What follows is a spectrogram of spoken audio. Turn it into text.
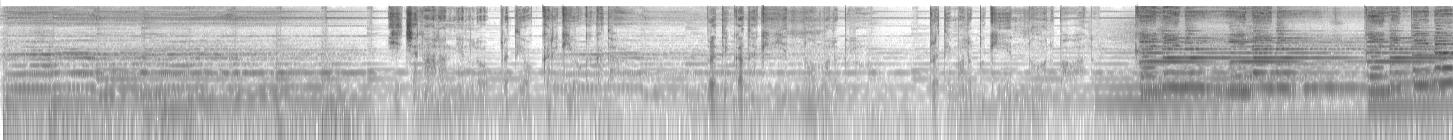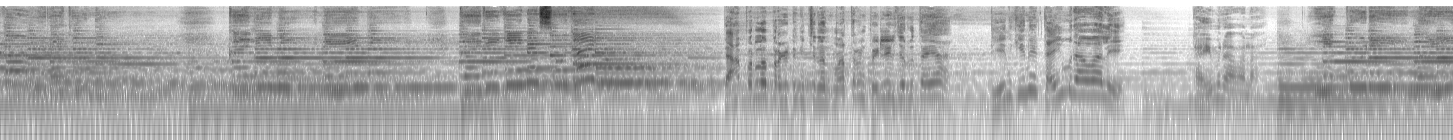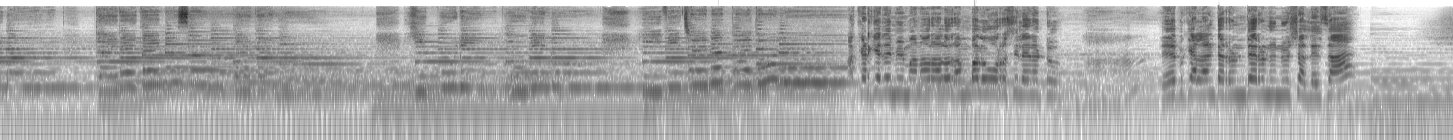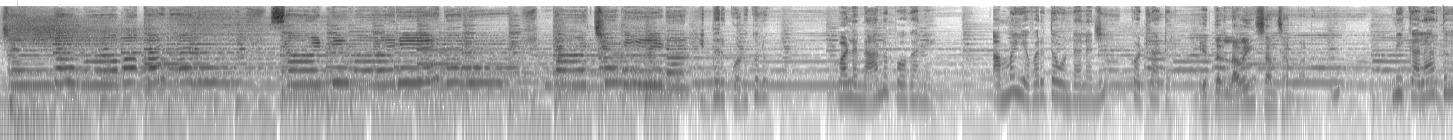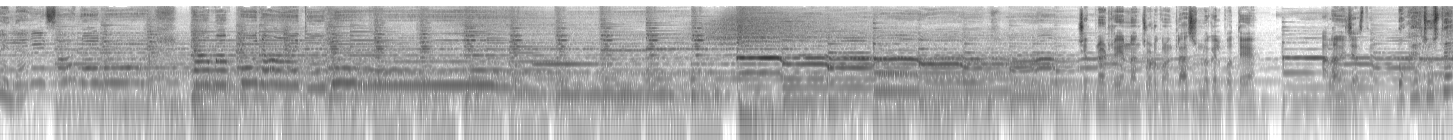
ఈ జనారణ్యంలో ప్రతి ఒక్కరికి ఒక కథ. ప్రతి కథకి ఎన్నో మలుపులు. ప్రతి మలుపుకి ఎన్నో అనుభవాలు. పేపర్లో ప్రకటించినంత మాత్రం పెళ్ళిళ్ళు జరుగుతాయా? దేనికైనా టైం రావాలి. టైం రావాలా? అక్కడికైతే మీ మనవరాలు రంబలు ఊరసిలేనట్టు రేపుకెళ్ళాలంటే రెండే రెండు నిమిషాలు తెలుసా? ఇద్దరు కొడుకులు వాళ్ళ నాన్న పోగానే అమ్మ ఎవరితో ఉండాలని కొట్లాటలు ఇద్దరు లవింగ్ సన్స్ అనమాట నీకు అలా అర్థమైందా? చెప్పినట్టు రేణు నన్ను చూడకుండా క్లాస్ రూమ్లోకి వెళ్ళిపోతే అలానే చేస్తాను ఒకవేళ చూస్తే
